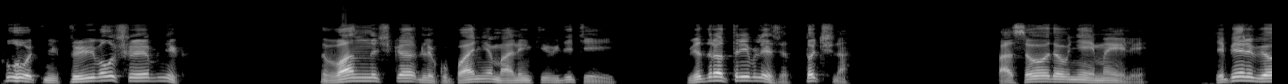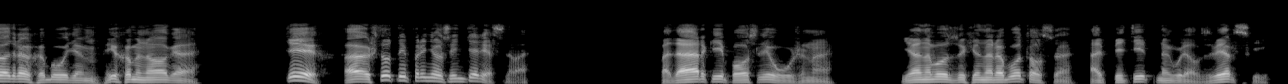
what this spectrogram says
плотник, ты волшебник! Ванночка для купания маленьких детей. Ведра три влезет, точно. Посуду в ней мыли. Теперь в ведрах будем, их много. Тех, а что ты принес интересного? Подарки после ужина. Я на воздухе наработался, аппетит нагулял зверский.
